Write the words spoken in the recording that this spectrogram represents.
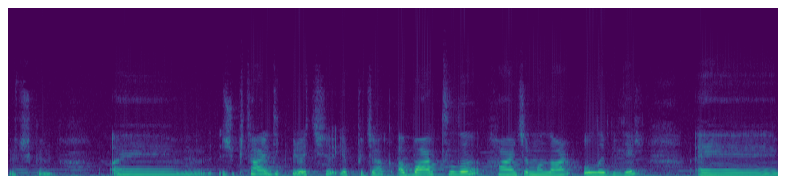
3 gün. Ee, Jüpiter dik bir açı yapacak. Abartılı harcamalar olabilir. Ee,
